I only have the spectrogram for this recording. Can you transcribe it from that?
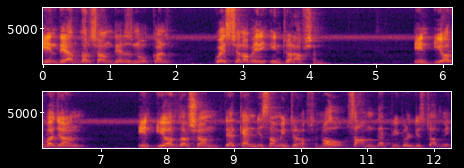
In their darshan, there is no question of any interruption. In your bhajan, in your darshan, there can be some interruption. Oh, some, that people disturb me,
